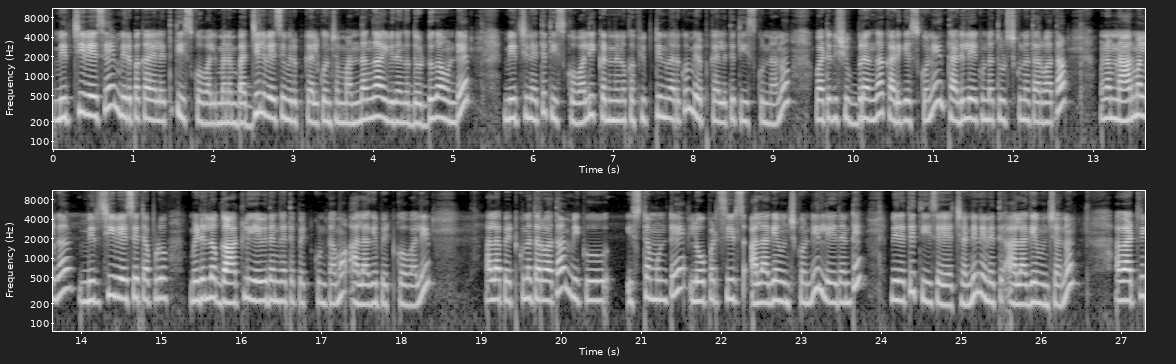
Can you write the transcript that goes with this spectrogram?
మిర్చి వేసే మిరపకాయలు అయితే తీసుకోవాలి. మనం బజ్జీలు వేసే మిరపకాయలు కొంచెం మందంగా ఈ విధంగా దొడ్డుగా ఉండే మిర్చిని అయితే తీసుకోవాలి. ఇక్కడ నేను ఒక ఫిఫ్టీన్ వరకు మిరపకాయలు అయితే తీసుకున్నాను. వాటిని శుభ్రంగా కడిగేసుకొని తడి లేకుండా తుడుచుకున్న తర్వాత మనం నార్మల్గా మిర్చి వేసేటప్పుడు మిడిల్లో ఘాట్లు ఏ విధంగా అయితే పెట్టుకుంటామో అలాగే పెట్టుకోవాలి. అలా పెట్టుకున్న తర్వాత మీకు ఇష్టం ఉంటే లోపల సీడ్స్ అలాగే ఉంచుకోండి. లేదంటే మీరైతే తీసేయచ్చండి. నేనైతే అలాగే ఉంచాను. వాటిని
